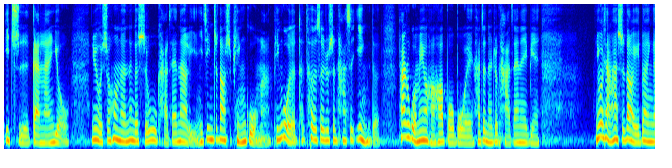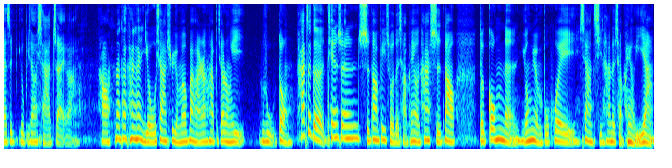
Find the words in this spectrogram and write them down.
一匙橄榄油，因为有时候呢，那个食物卡在那里，已经知道是苹果嘛。苹果的特特色就是它是硬的，它如果没有好好剥剥，哎，它真的就卡在那边。因为我想它食道有一段应该是有比较狭窄啦。好，那他看看油下去有没有办法让它比较容易。蠕动，他这个天生食道闭锁的小朋友，他食道的功能永远不会像其他的小朋友一样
